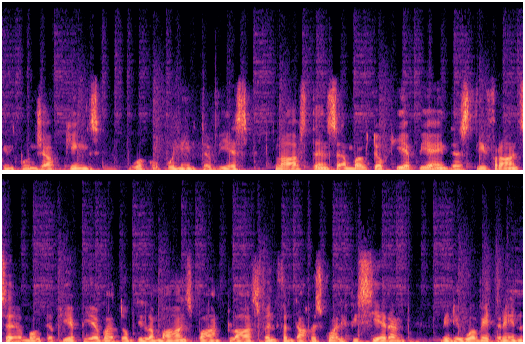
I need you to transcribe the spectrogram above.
en Punjab Kings ook opponente wees. Laastens in MotoGP en dis die Franse MotoGP wat op die Le Mans baan plaasvind. Vandag is kwalifikasie met die hoofwedren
